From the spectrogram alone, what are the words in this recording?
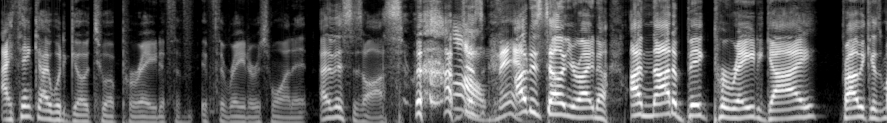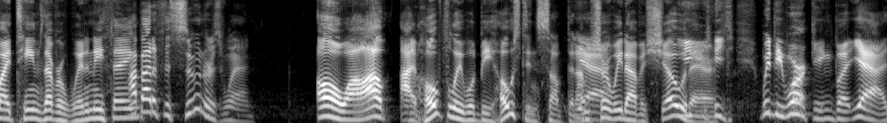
I think I would go to a parade if the if the Raiders won it. Uh, this is awesome. I'm Oh, just, man. I'm just telling you right now. I'm not a big parade guy, probably because my teams never win anything. How about if the Sooners win? oh well, I'll, I hopefully would be hosting something. I'm sure we'd have a show there. We'd be working, but yeah,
